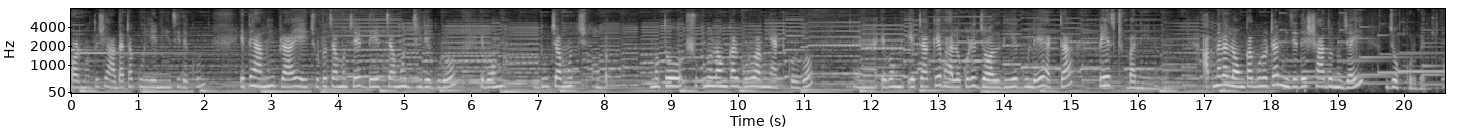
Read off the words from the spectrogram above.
কর মতো, সেই আদাটা কুড়িয়ে নিয়েছি, দেখুন। এতে আমি প্রায় এই ছোট চামচের দেড় চামচ জিরে গুঁড়ো এবং দু চামচ মতো শুকনো লঙ্কার গুঁড়ো আমি অ্যাড করব। এবং এটাকে ভালো করে জল দিয়ে গুলে একটা পেস্ট বানিয়ে নেব। আপনারা লঙ্কা গুঁড়োটা নিজেদের স্বাদ অনুযায়ী যোগ করবেন।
